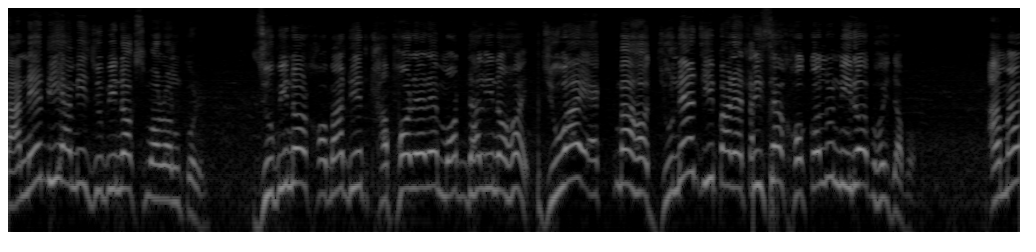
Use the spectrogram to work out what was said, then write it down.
গানেদি আমি জুবিনক স্মৰণ কৰিম। জুবিনৰ সমাধিত সাফৰেৰে মদ ঢালি নহয় যোৱা এক মাহত যোনে যি পাৰে পিছে সকলো নীৰৱ হৈ যাব। আমাৰ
